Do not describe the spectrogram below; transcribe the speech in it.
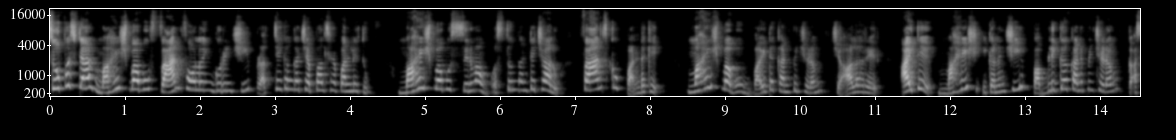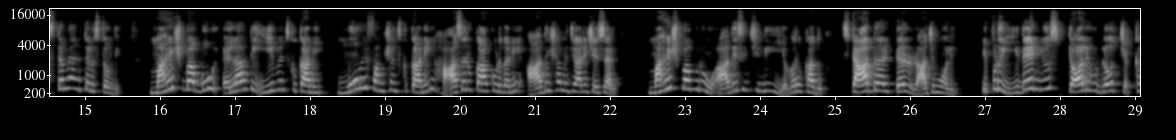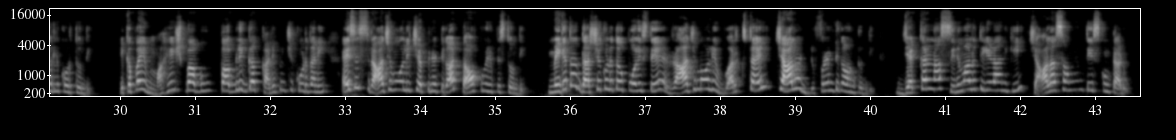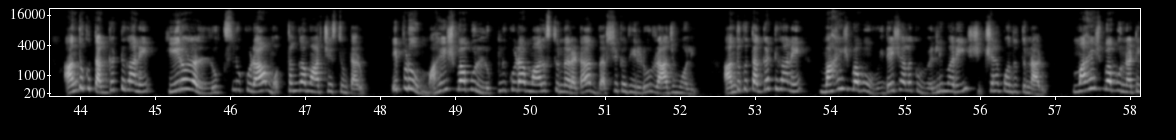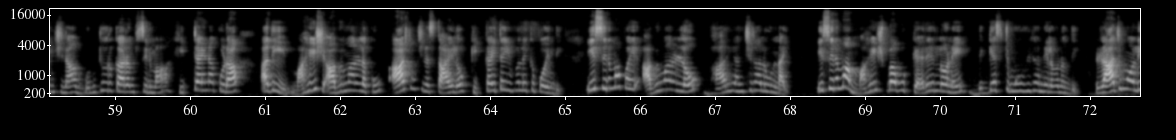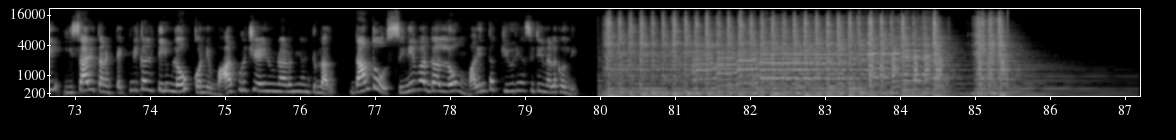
Super star Mahesh Babu fan following గురించి ప్రత్యేకంగా చెప్పాల్సిన పని లేదు. మహేష్ బాబు సినిమా వస్తుందంటే చాలు ఫ్యాన్స్కు పండగే మహేష్ బాబు బయట కనిపించడం చాలా రేర్. అయితే మహేష్ ఇక నుంచి పబ్లిక్గా కనిపించడం కష్టమే అని తెలుస్తోంది. మహేష్ బాబు ఎలాంటి ఈవెంట్స్కు కానీ మూవీ ఫంక్షన్స్కు కానీ హాజరు కాకూడదని ఆదేశాలు జారీ చేశారు. మహేష్ బాబును ఆదేశించింది ఎవరో కాదు స్టార్ డైరెక్టర్ రాజమౌళి. ఇప్పుడు ఇదే న్యూస్ టాలీవుడ్లో చక్కర్లు కొడుతుంది. ఇకపై మహేష్ బాబు పబ్లిక్గా కనిపించకూడదని ఎస్ఎస్ రాజమౌళి చెప్పినట్టుగా టాక్ వినిపిస్తుంది. మిగతా దర్శకులతో పోలిస్తే రాజమౌళి వర్క్ స్టైల్ చాలా డిఫరెంట్గా ఉంటుంది. జక్కన్న సినిమాలు తీయడానికి చాలా సమయం తీసుకుంటాడు అందుకు తగ్గట్టుగానే హీరోల లుక్స్ను కూడా మొత్తంగా మార్చేస్తుంటారు. ఇప్పుడు మహేష్ బాబు లుక్ను కూడా మారుస్తున్నారట దర్శకధీరుడు రాజమౌళి. అందుకు తగ్గట్టుగానే మహేష్ బాబు విదేశాలకు వెళ్ళి మరీ శిక్షణ పొందుతున్నాడు మహేష్ బాబు నటించిన గుంటూరు కారం సినిమా హిట్ అయినా కూడా అది మహేష్ అభిమానులకు ఆశించిన స్థాయిలో కిక్ అయితే ఇవ్వలేకపోయింది. ఈ సినిమాపై అభిమానుల్లో భారీ అంచనాలు ఉన్నాయి. ఈ సినిమా మహేష్ బాబు కెరీర్లోనే బిగ్గెస్ట్ మూవీగా నిలవనుంది. రాజమౌళి ఈసారి తన టెక్నికల్ టీంలో కొన్ని మార్పులు చేయనున్నాడని అంటున్నారు. దాంతో సినీ వర్గాల్లో మరింత క్యూరియాసిటీ నెలకొంది.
